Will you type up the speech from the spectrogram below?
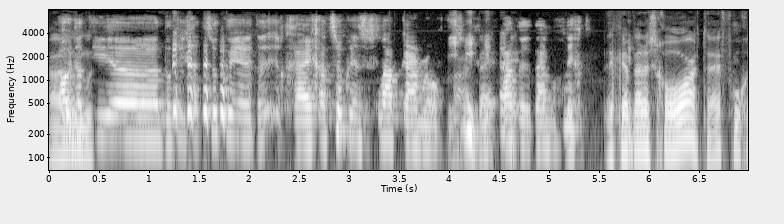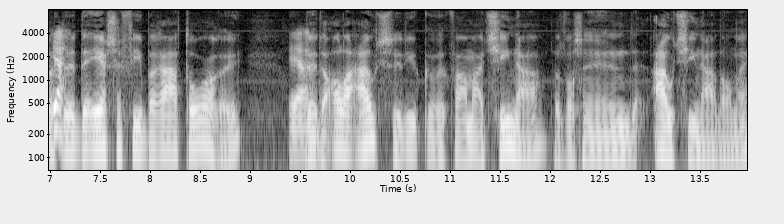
Oh, dan dat moet- hij, eh, dat hij gaat zoeken, in- dat- hij gaat zoeken in zijn slaapkamer of Maar, vibrator daar nog ligt. Ik heb wel eens gehoord, hè, vroeger Ja. de, de eerste vibratoren, Ja, de, de alleroudste, die kwamen uit China. Dat was een, een oud China dan, hè.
